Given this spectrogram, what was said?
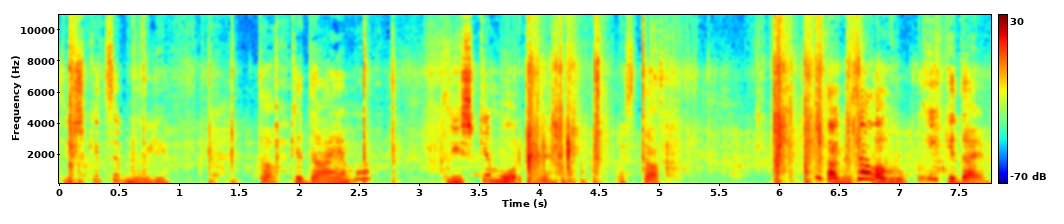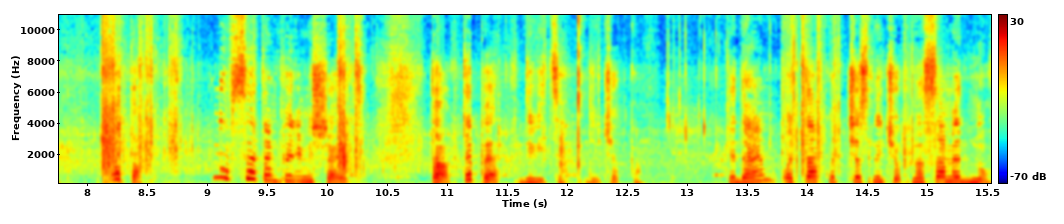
Трішки цибулі. Так, кидаємо трішки моркви. Ось так. Ну так, взяла в руку і кидаємо. Отак. Ну, все там перемішається. Так, тепер, дивіться, дівчатка. Кидаємо отак от часничок на саме дно.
